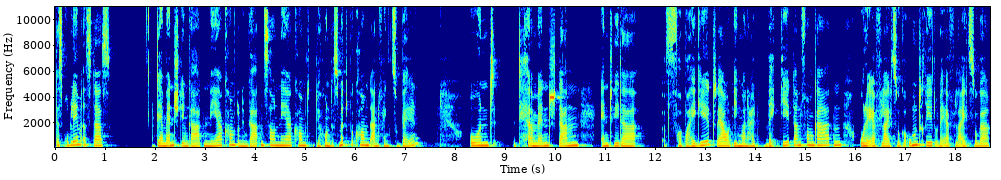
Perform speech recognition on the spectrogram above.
das Problem ist, dass der Mensch dem Garten näher kommt und dem Gartenzaun näher kommt, der Hund es mitbekommt, anfängt zu bellen und der Mensch dann entweder vorbeigeht, ja, und irgendwann halt weggeht dann vom Garten oder er vielleicht sogar umdreht oder er vielleicht sogar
